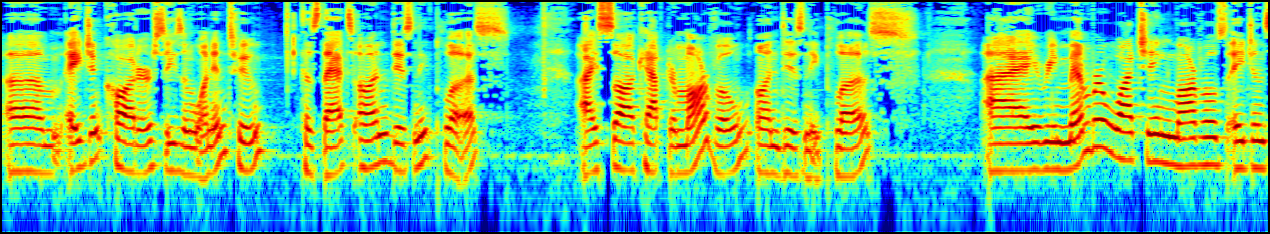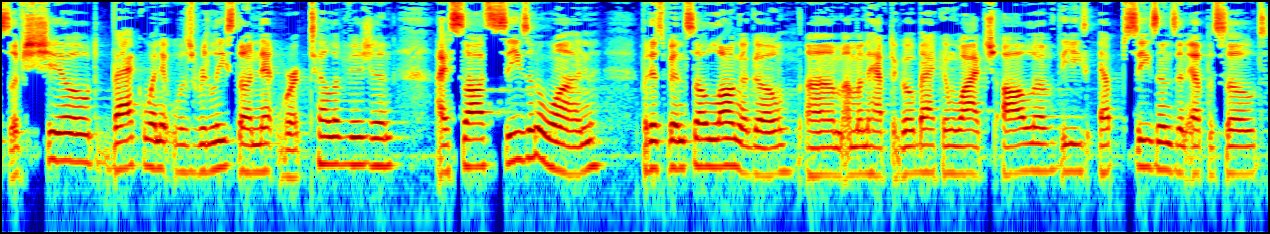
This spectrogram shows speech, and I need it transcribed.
um, Agent Carter season one and two because that's on Disney Plus. I saw Captain Marvel on Disney Plus. I remember watching Marvel's Agents of S.H.I.E.L.D. back when it was released on network television. I saw season one but it's been so long ago. Um, I'm going to have to go back and watch all of the ep- seasons and episodes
